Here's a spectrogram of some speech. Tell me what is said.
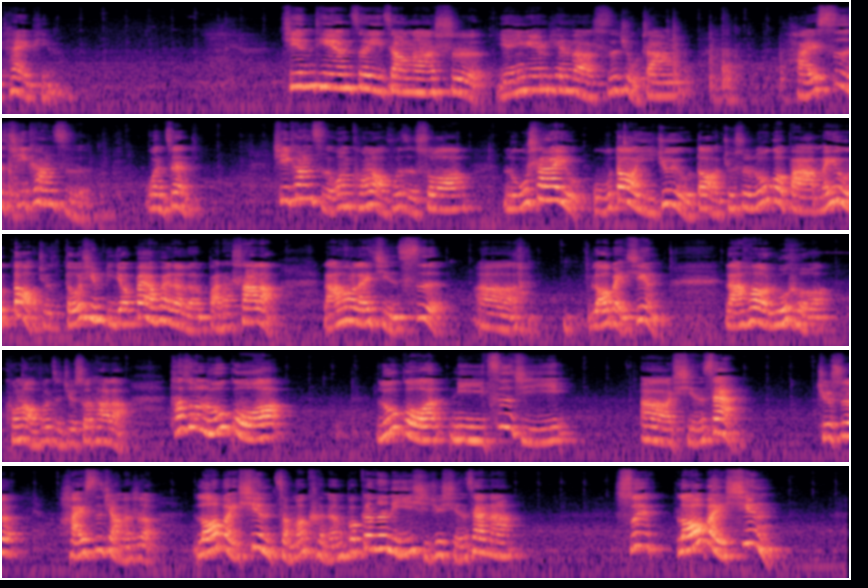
太平。今天这一章呢是《颜渊篇》的十九章，还是嵇康子问政。嵇康子问孔老夫子说：“如杀有无道，以就有道。就是如果把没有道，就是德行比较败坏的人，把他杀了，然后来警示啊 老百姓，然后如何？”孔老夫子就说他了，他说：“如果。”如果你自己啊行善，就是还是讲的是老百姓怎么可能不跟着你一起去行善呢？所以老百姓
